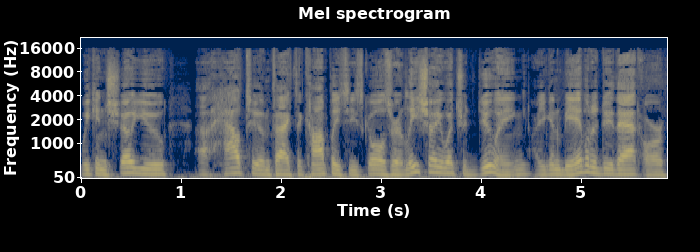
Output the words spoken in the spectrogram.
we can show you uh, how to, in fact, accomplish these goals, or at least show you what you're doing. Are you going to be able to do that, or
